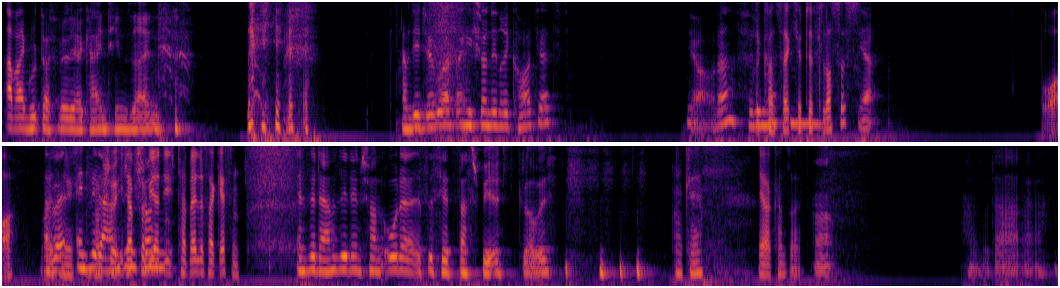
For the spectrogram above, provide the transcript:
Aber gut, das will ja kein Team sein. Haben die Jaguars eigentlich schon den Rekord jetzt? Ja, oder? Für die Consecutive meisten? Losses? Ja. Boah, Weiß also nicht. entweder hab schon, ich habe schon wieder die Tabelle vergessen. Entweder haben sie den schon oder es ist jetzt das Spiel, glaube ich. okay. Ja, kann sein. Oh. Also da. Äh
